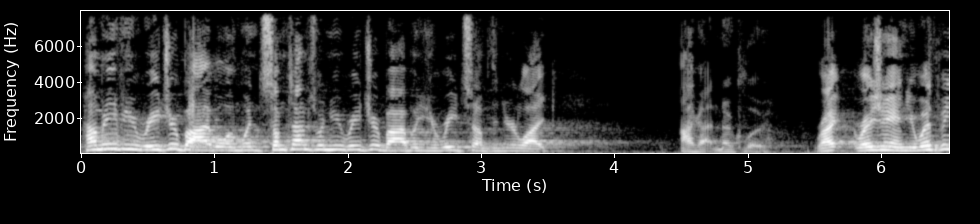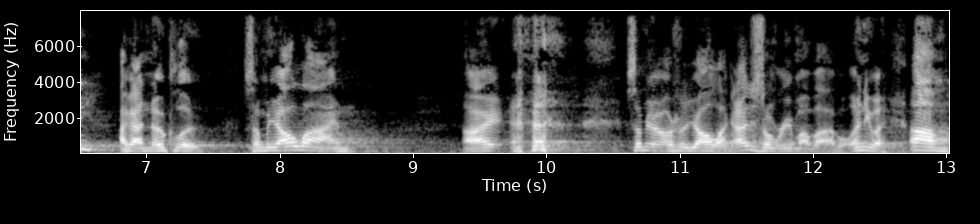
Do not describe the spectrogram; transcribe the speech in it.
how many of you read your Bible and when sometimes when you read your Bible, you read something, you're like, I got no clue. Right? Raise your hand. You with me? I got no clue. Some of y'all lying. All right? Some of y'all, y'all like, I just don't read my Bible. Anyway, um,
